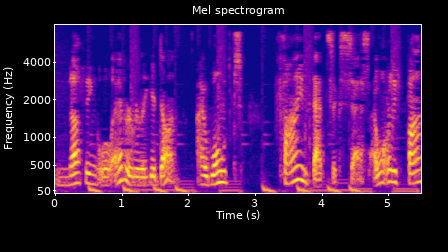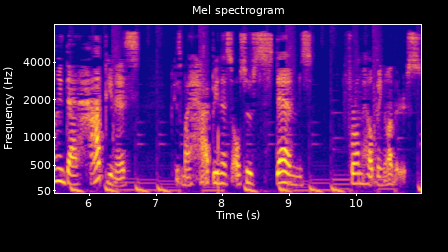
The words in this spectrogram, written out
nothing will ever really get done. I won't find that success. I won't really find that happiness because my happiness also stems from helping others.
